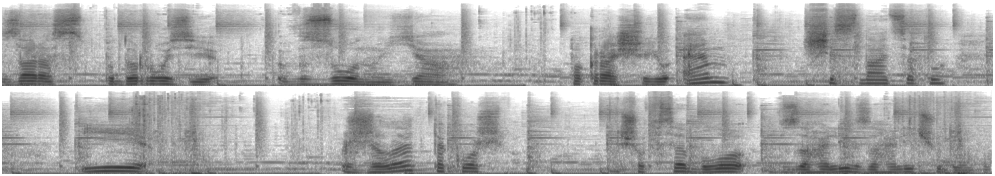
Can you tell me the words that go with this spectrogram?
Зараз по дорозі в зону я покращую М16 і жилет також, щоб все було взагалі взагалі чудово.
